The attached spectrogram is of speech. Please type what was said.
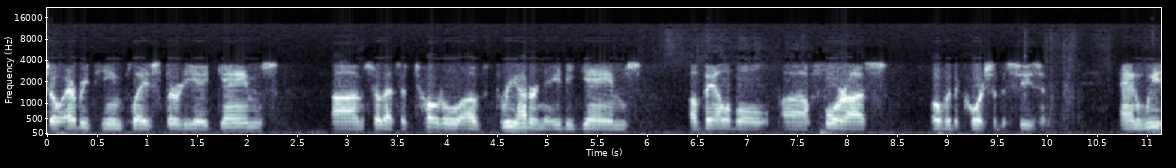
So every team plays 38 games. Um, so that's a total of 380 games available uh, for us over the course of the season. And we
